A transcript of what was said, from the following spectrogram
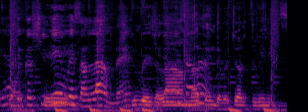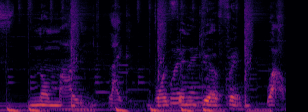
Yeah, because she day. didn't raise alarm, man. She Didn't raise She alarm, raise nothing. They were just doing it normally, like boyfriend, Boyfriend, girlfriend. Wow.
